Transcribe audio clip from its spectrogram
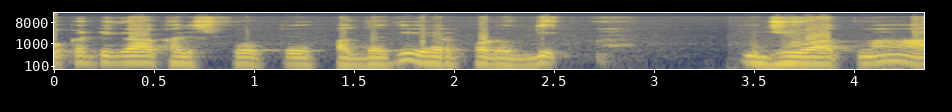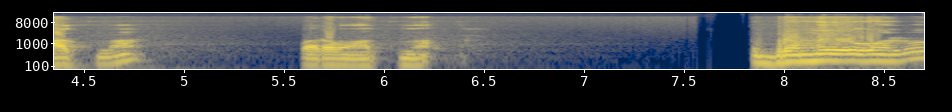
ఒకటిగా కలిసిపోతే పద్ధతి ఏర్పడుద్ది. జీవాత్మ ఆత్మ పరమాత్మ. బ్రహ్మయోగంలో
